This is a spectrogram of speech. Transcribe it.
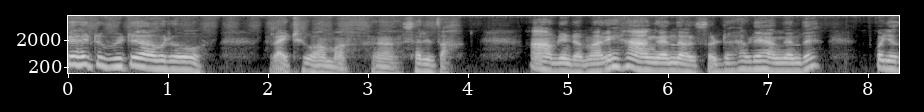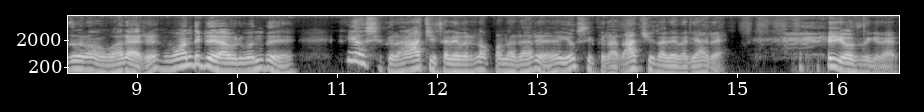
கேட்டு விட்டு அவர் ரைட்டு ஆமாம் சரிதான் அப்படின்ற மாதிரி அங்கேருந்து அவர் சொல்லிட்டு அப்படியே அங்கேருந்து கொஞ்சம் தூரம் வராரு. வந்துட்டு அவர் வந்து யோசிக்கிறார். ஆட்சி தலைவர் என்ன பண்ணுறாரு? யோசிக்கிறார். ஆட்சி தலைவர் யார்? யோசிக்கிறார்.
